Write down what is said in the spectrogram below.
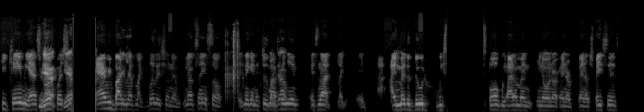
He came. He answered Yeah, our question. Yeah. Everybody left like bullish on him. You know what I'm saying? So, and again, it's just No my doubt. opinion. It's not like it, I I met the dude. We spoke. We had him in you know in our in our in our spaces.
